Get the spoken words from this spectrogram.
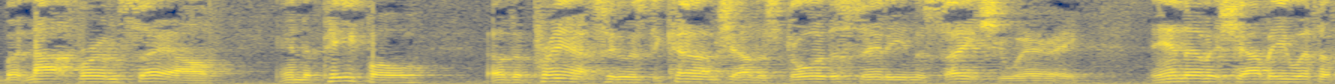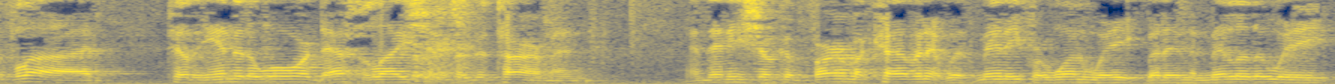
but not for himself. And the people of the prince who is to come shall destroy the city and the sanctuary. The end of it shall be with a flood Till the end of the war, desolations are determined. And then he shall confirm a covenant with many for one week, but in the middle of the week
